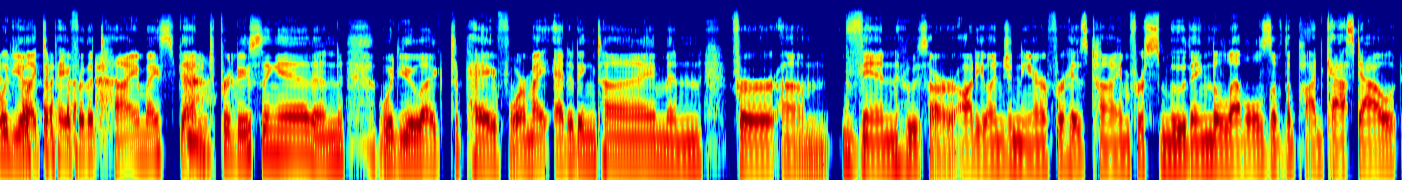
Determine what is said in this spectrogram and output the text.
would you like to pay for the time I spend producing it? And would you like to pay for my editing time and for um, Vin, who's our audio engineer, for his time for smoothing the levels of the podcast out?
